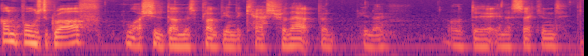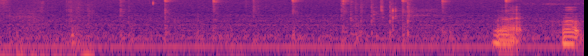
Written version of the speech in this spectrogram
unpause the graph. What I should have done was plugged in the cache for that, but you know, I'll do it in a second. Right, well,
